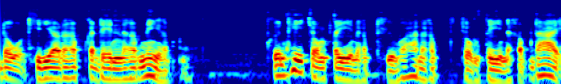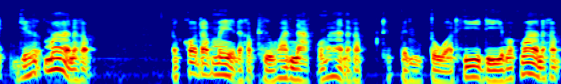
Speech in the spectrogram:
โดดทีเดียวนะครับ กระเด็นนะครับนี่ครับ พื้นที่โจมตีนะครับ ถือว่านะครับโจมตีนะครับได้เยอะมากนะครับ แล้วก็ดัมเมจนะครับ ถือว่าหนักมากนะครับ ถือเป็นตัวที่ดีมากๆนะครับ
